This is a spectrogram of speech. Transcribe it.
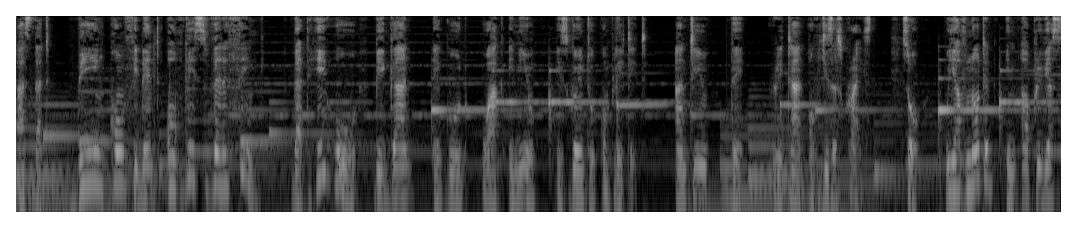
us that being confident of this very thing, that he who began a good work in you is going to complete it until the return of Jesus Christ. So, we have noted in our previous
